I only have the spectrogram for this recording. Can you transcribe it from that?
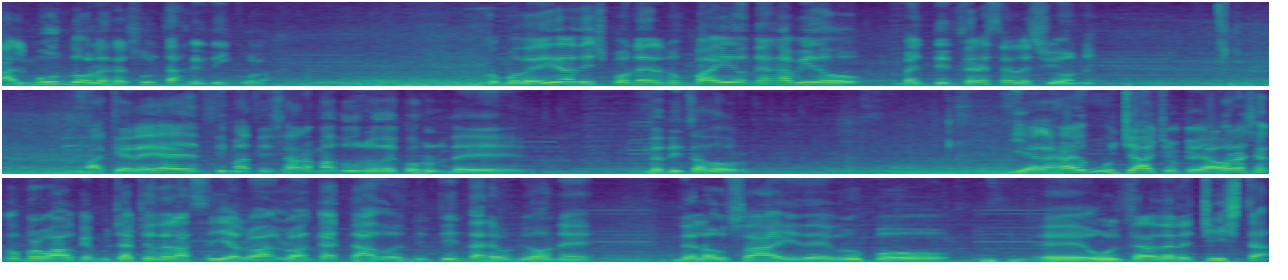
al mundo le resulta ridícula como de ir a disponer en un país donde han habido 23 elecciones a querer estigmatizar a Maduro de, dictador y agarrar a un muchacho que ahora se ha comprobado que el muchacho de la CIA lo, han captado en distintas reuniones de la USAID, de grupo eh, ultraderechista,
